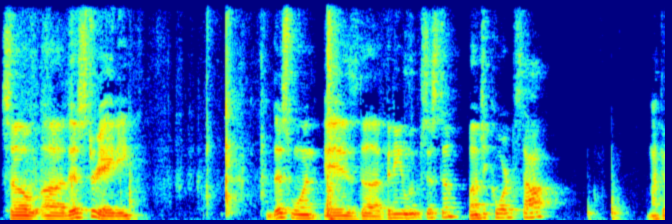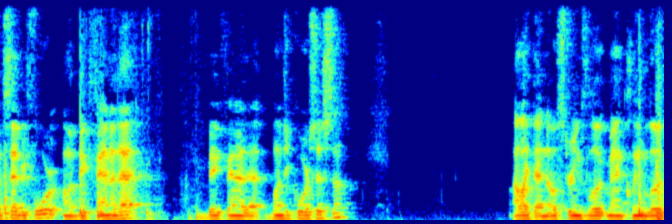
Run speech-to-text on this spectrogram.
So uh, this 380, this one is the Infinity Loop system, bungee cord style. Like I said before, I'm a big fan of that. Big fan of that bungee cord system. I like that no strings look, man, clean look.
